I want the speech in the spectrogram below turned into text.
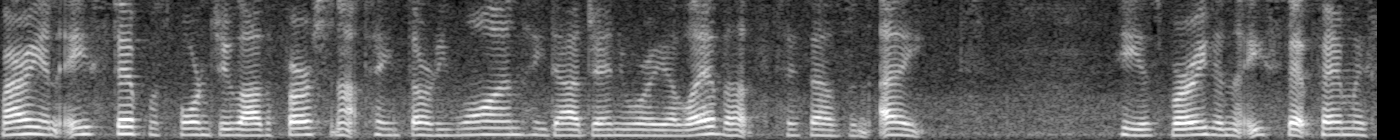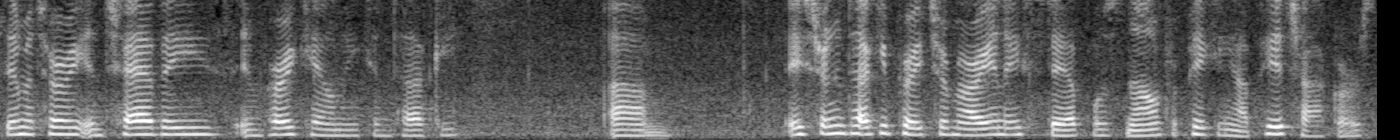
Marion Estep was born July the 1st, 1931. He died January 11th, 2008. He is buried in the Estep Family Cemetery in Chavies in Perry County, Kentucky. Um, Eastern Kentucky preacher Marion Estep was known for picking up hitchhikers.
